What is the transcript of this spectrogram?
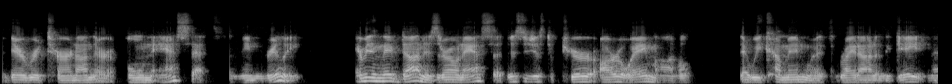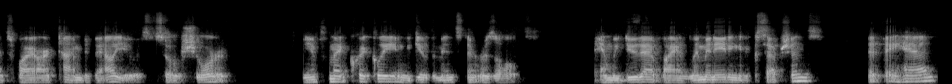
their return on their own assets. I mean, really, everything they've done is their own asset. This is just a pure ROA model that we come in with right out of the gate. And that's why our time to value is so short. We implement quickly and we give them instant results. And we do that by eliminating exceptions that they had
